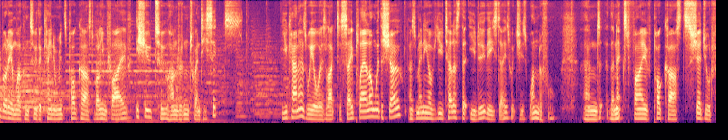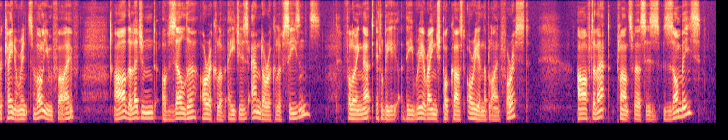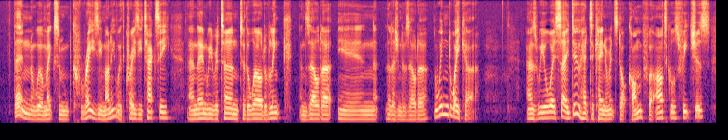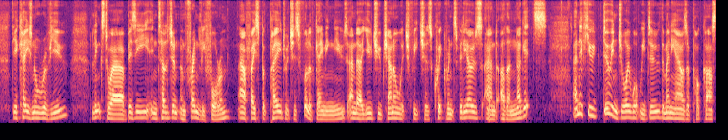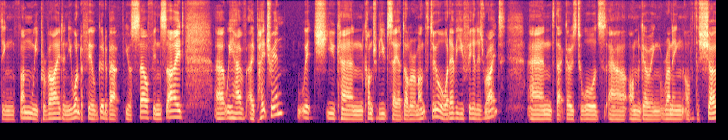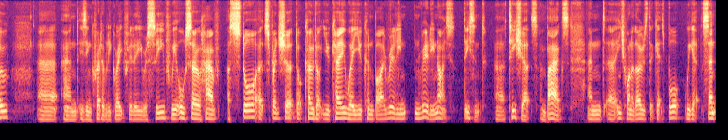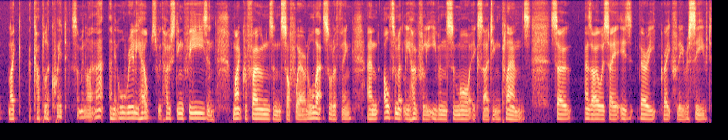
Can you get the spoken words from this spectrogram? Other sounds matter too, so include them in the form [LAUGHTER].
everybody, and welcome to the Cane and Rinse Podcast, Volume 5, Issue 226. You can, as we always like to say, play along with the show, as many of you tell us that you do these days, which is wonderful. And the next five podcasts scheduled for Cane and Rinse Volume 5 are The Legend of Zelda, Oracle of Ages, and Oracle of Seasons. Following that, it'll be the rearranged podcast Ori and the Blind Forest. After that, Plants vs. Zombies. Then we'll make some crazy money with Crazy Taxi, and then we return to the world of Link and Zelda in The Legend of Zelda The Wind Waker. As we always say, do head to caneandrinse.com for articles, features, the occasional review, links to our busy, intelligent, and friendly forum, our Facebook page, which is full of gaming news, and our YouTube channel, which features quick rinse videos and other nuggets. And if you do enjoy what we do, the many hours of podcasting fun we provide, and you want to feel good about yourself inside, uh, we have a Patreon which you can contribute, say, a dollar a month to, or whatever you feel is right. And that goes towards our ongoing running of the show. Uh, and is incredibly gratefully received. We also have a store at spreadshirt.co.uk where you can buy really, really nice, decent uh, t-shirts and bags, and uh, each one of those that gets bought, we get sent like a couple of quid, something like that, and it all really helps with hosting fees and microphones and software and all that sort of thing, and ultimately, hopefully, even some more exciting plans. So, as I always say, it is very gratefully received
